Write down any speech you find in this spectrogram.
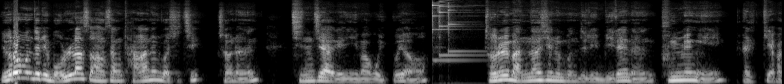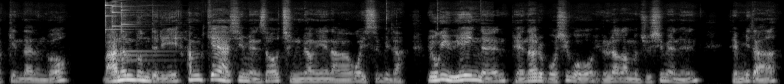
여러분들이 몰라서 항상 당하는 것이지 저는 진지하게 임하고 있고요. 저를 만나시는 분들이 미래는 분명히 밝게 바뀐다는 거 많은 분들이 함께 하시면서 증명해 나가고 있습니다. 여기 위에 있는 배너를 보시고 연락 한번 주시면 됩니다.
